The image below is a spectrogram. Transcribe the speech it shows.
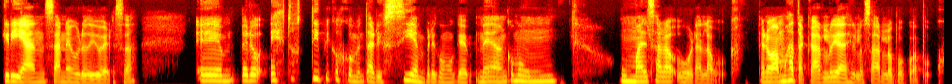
crianza neurodiversa. Em, pero estos típicos comentarios siempre como que me dan como un, un mal sabor a la boca. Pero vamos a atacarlo y a desglosarlo poco a poco.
